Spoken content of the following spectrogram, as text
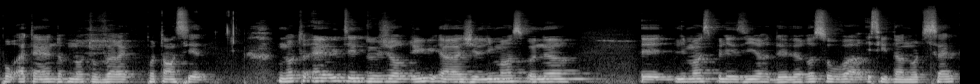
pour atteindre notre vrai potentiel. Notre invité d'aujourd'hui, euh, j'ai l'immense honneur et l'immense plaisir de le recevoir ici dans notre cercle.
